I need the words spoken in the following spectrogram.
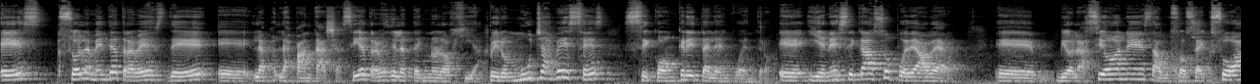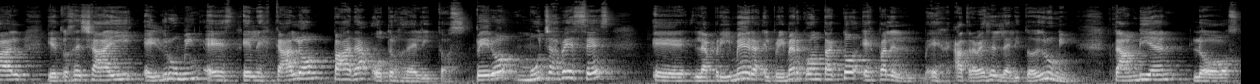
es solamente a través de eh, las pantallas, ¿sí? a través de la tecnología, pero muchas veces se concreta el encuentro. Eh, y en ese caso puede haber eh, violaciones, abuso sexual, y entonces ya ahí el grooming es el escalón para otros delitos. Pero muchas veces eh, la primera, el primer contacto es, para es a través del delito de grooming. También los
